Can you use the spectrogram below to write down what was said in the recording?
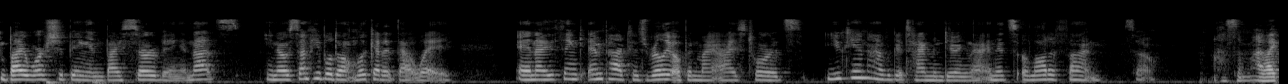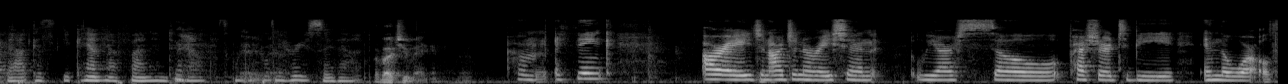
by worshiping and by serving. And that's, you know, some people don't look at it that way. And I think Impact has really opened my eyes towards you can have a good time in doing that. And it's a lot of fun. So. Awesome. I like that because you can have fun and do that. It's wonderful to hear you say that. What about you, Megan? Um, I think our age and our generation, we are so pressured to be in the world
